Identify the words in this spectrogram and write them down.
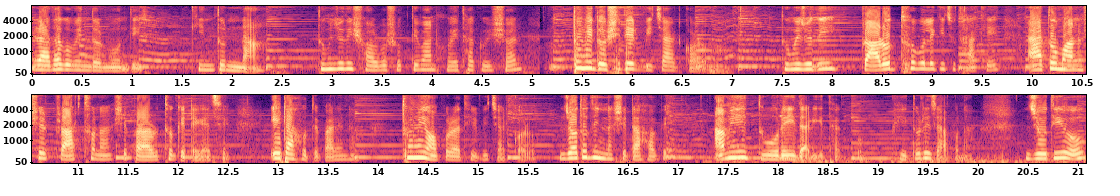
রাধা গোবিন্দর মন্দির। কিন্তু না। তুমি যদি সর্বশক্তিমান হয়ে থাকো, ঈশ্বর, তুমি দোষীদের বিচার করো। তুমি যদি প্রারব্ধ বলে কিছু থাকে, এত মানুষের প্রার্থনা, সে প্রারব্ধ কেটে গেছে। এটা হতে পারে না। তুমি অপরাধীর বিচার করো। যতদিন না সেটা হবে, আমি এই দাঁড়িয়ে থাকব। ভেতরে যাব না। যদিও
